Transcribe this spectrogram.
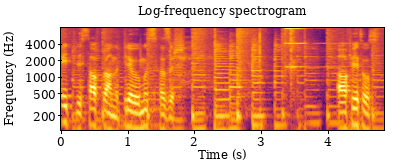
Etli safranlı pilavımız hazır. Afiyet olsun.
